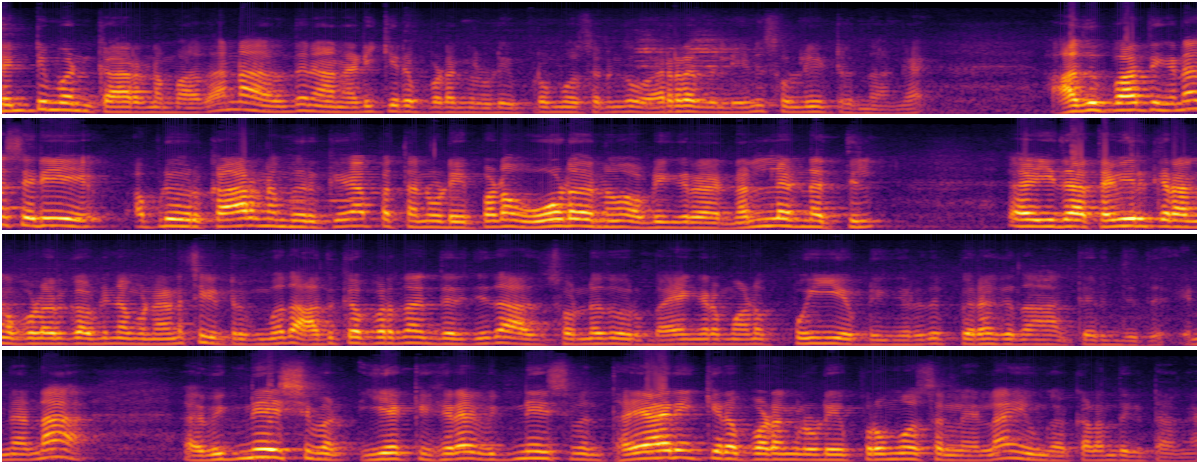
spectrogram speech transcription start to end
சென்டிமெண்ட் காரணமாக தான் நான் வந்து நான் நடிக்கிற படங்களுடைய ப்ரொமோஷனுக்கு வர்றதில்லைன்னு சொல்லிட்டு இருந்தாங்க. அது பார்த்தீங்கன்னா சரி அப்படி ஒரு காரணம் இருக்குது அப்போ தன்னுடைய படம் ஓடணும் அப்படிங்கிற நல்லெண்ணத்தில் இதை தவிர்க்கிறாங்க போல இருக்குது அப்படின்னு நம்ம நினச்சிக்கிட்டு இருக்கும்போது அதுக்கப்புறம் தான் தெரிஞ்சுது அது சொன்னது ஒரு பயங்கரமான பொய் அப்படிங்கிறது பிறகு தான் தெரிஞ்சுது. என்னென்னா விக்னேஷ்வன் இயக்குகிற விக்னேஷ்வன் தயாரிக்கிற படங்களுடைய ப்ரொமோஷன்லாம் இவங்க கலந்துக்கிட்டாங்க.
